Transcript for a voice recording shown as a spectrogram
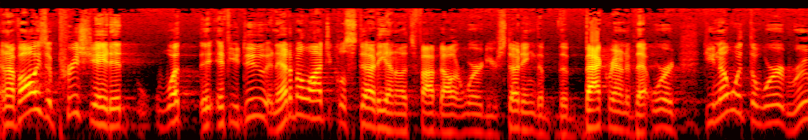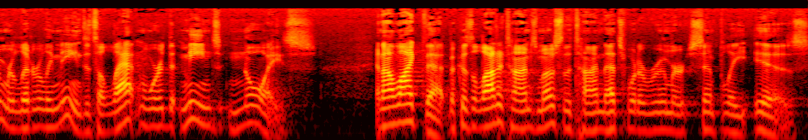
And I've always appreciated what, if you do an etymological study, I know it's a $5 word, you're studying the, the background of that word. Do you know what the word rumor literally means? It's a Latin word that means noise. And I like that because a lot of times, most of the time, that's what a rumor simply is.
